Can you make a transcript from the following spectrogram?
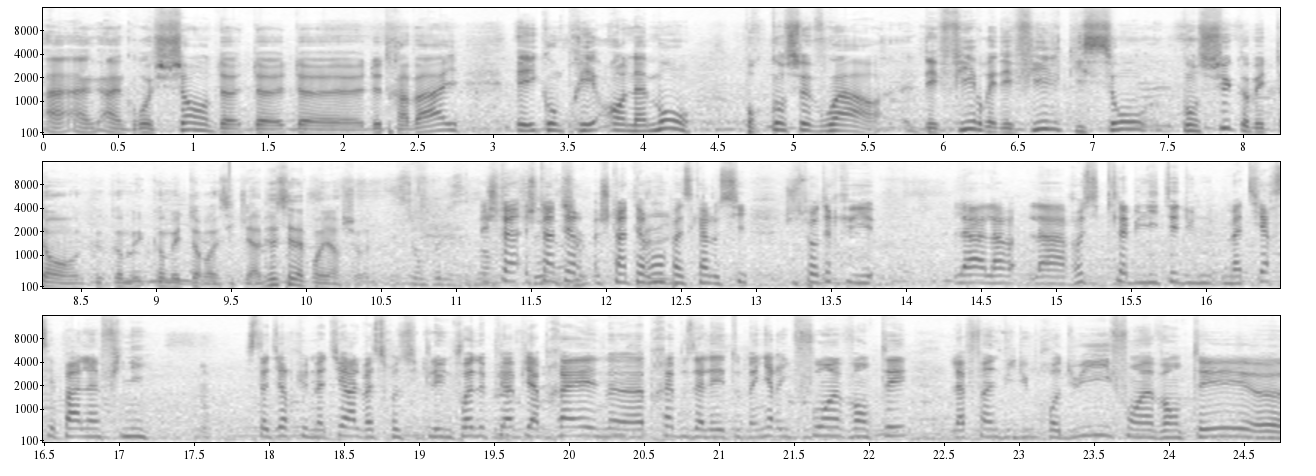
un, gros champ de, travail, et y compris en amont pour concevoir des fibres et des fils qui sont conçus comme étant, comme, comme étant recyclables. Ça, c'est la première chose. Je t'interromps, Pascal, aussi, juste pour dire que la, la, la recyclabilité d'une matière, c'est pas à l'infini. C'est-à-dire qu'une matière, elle va se recycler une fois depuis, puis après, euh, après, vous allez, de toute manière, il faut inventer la fin de vie du produit, il faut inventer euh,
